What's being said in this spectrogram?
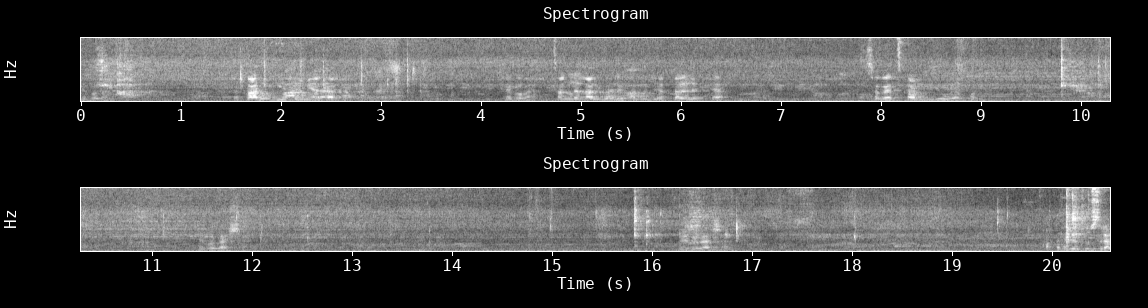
हे बघा. आता काढून घेते मी आता. हे बघा. चांगलं लाल झाले म्हणजे तळल्यात त्या. सगळ्याच काढून घेऊया आपण. बघा अशा बघा अशा आता ह्याचा दुसरा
